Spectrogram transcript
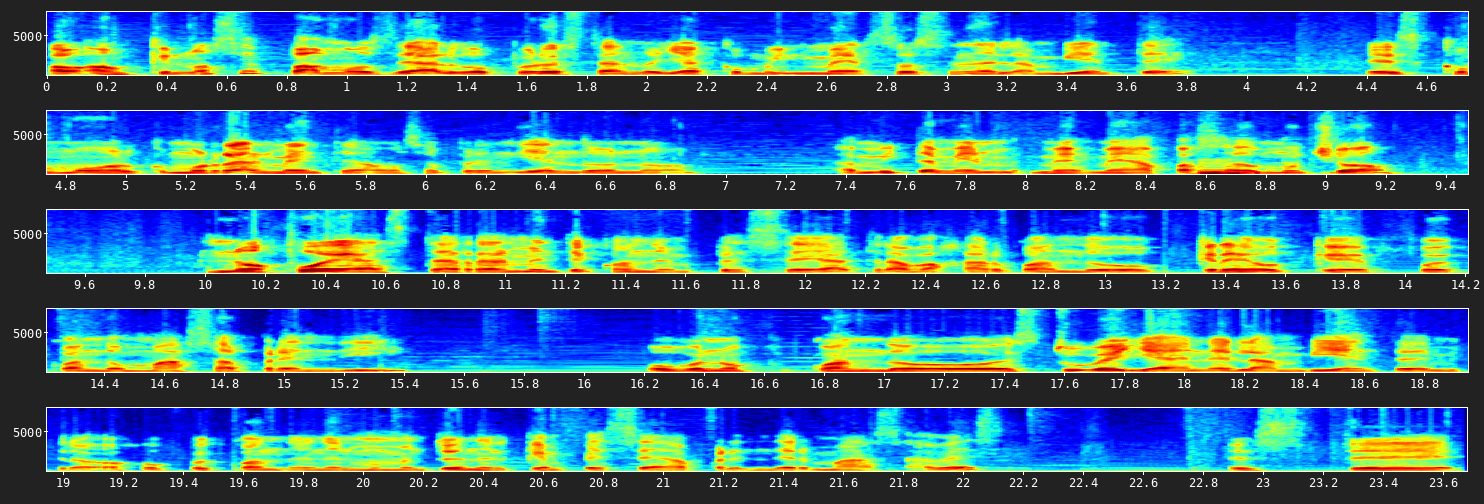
aunque no sepamos de algo, pero estando ya como inmersos en el ambiente, es como, como realmente vamos aprendiendo, ¿no? A mí también me, ha pasado mucho. No fue hasta realmente cuando empecé a trabajar, cuando creo que fue cuando más aprendí o bueno, cuando estuve ya en el ambiente de mi trabajo fue cuando en el momento en el que empecé a aprender más, ¿sabes? Este,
